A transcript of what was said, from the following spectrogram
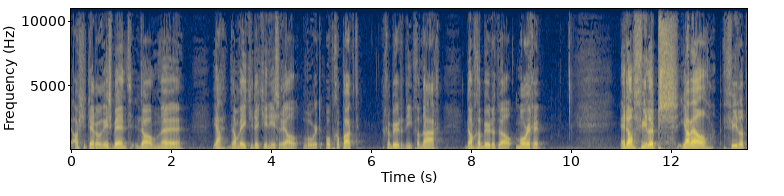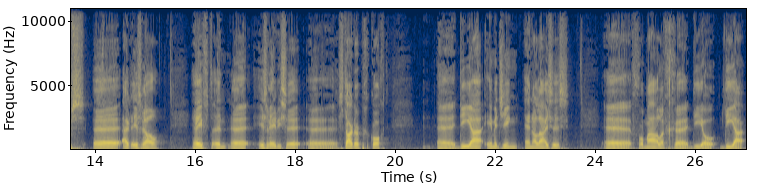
als je terrorist bent, dan ja, dan weet je dat je in Israël wordt opgepakt. Gebeurt het niet vandaag, dan gebeurt het wel morgen. En dan Philips. Jawel, Philips uit Israël heeft een Israëlische start-up gekocht. Dia Imaging Analysis. Voormalig Dio, Dia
